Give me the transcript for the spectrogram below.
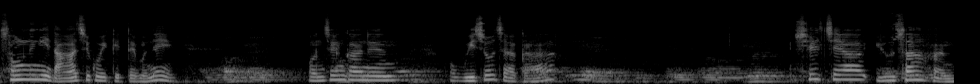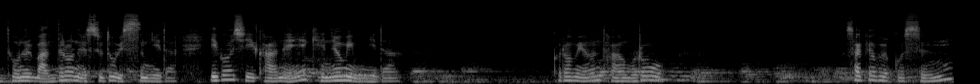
성능이 나아지고 있기 때문에 언젠가는 위조자가 실제와 유사한 돈을 만들어낼 수도 있습니다. 이것이 간의 개념입니다. 그러면 다음으로 살펴볼 것은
